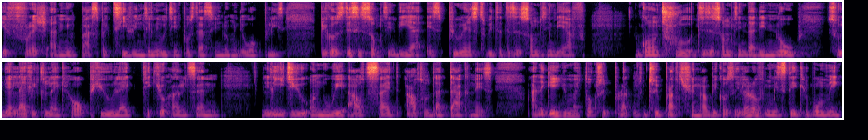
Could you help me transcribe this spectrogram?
a fresh and new perspective in dealing with imposter syndrome in the workplace because this is something they are experienced with this is something they have gone through this is something that they know so they're likely to like help you like take your hands and lead you on the way outside out of that darkness. And again you might talk to a, to a practitioner because a lot of mistakes people make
